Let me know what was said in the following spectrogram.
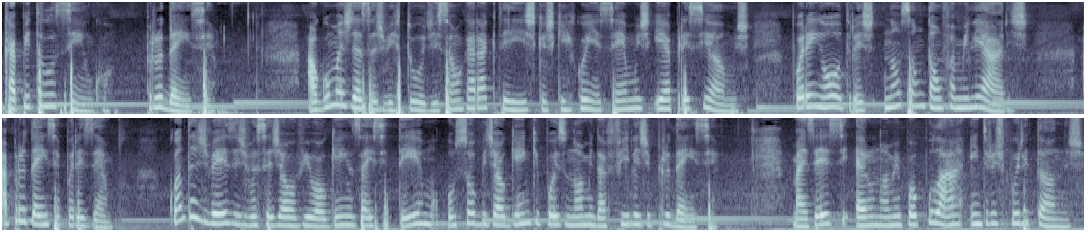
Capítulo 5 Prudência Algumas dessas virtudes são características que reconhecemos e apreciamos, porém outras não são tão familiares. A prudência, por exemplo. Quantas vezes você já ouviu alguém usar esse termo ou soube de alguém que pôs o nome da filha de Prudência? Mas esse era um nome popular entre os puritanos.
